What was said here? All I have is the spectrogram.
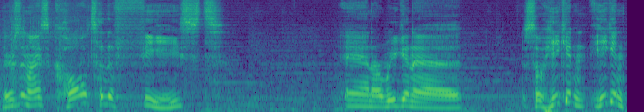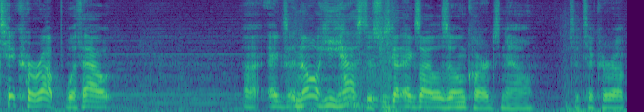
There's a nice call to the feast. And are we gonna so he can he can tick her up without uh, no he has to so he's got to exile his own cards now to tick her up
